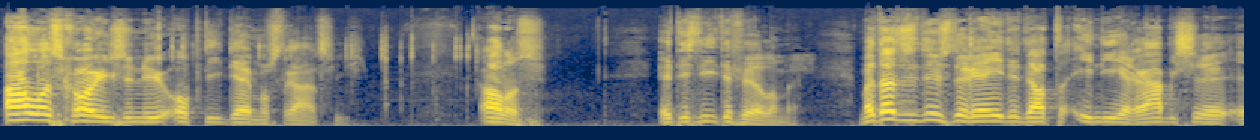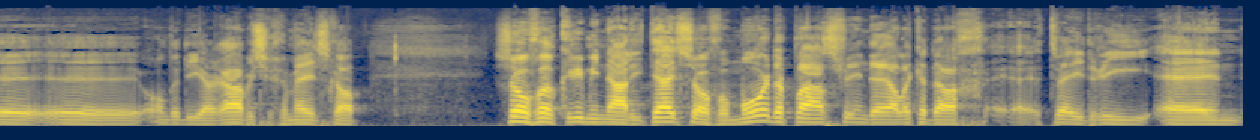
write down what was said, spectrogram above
Alles gooien ze nu op die demonstraties. Alles. Het is niet te filmen. Maar dat is dus de reden dat in die Arabische, eh, eh, onder die Arabische gemeenschap zoveel criminaliteit, zoveel moorden plaatsvinden elke dag, eh, twee, drie. En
